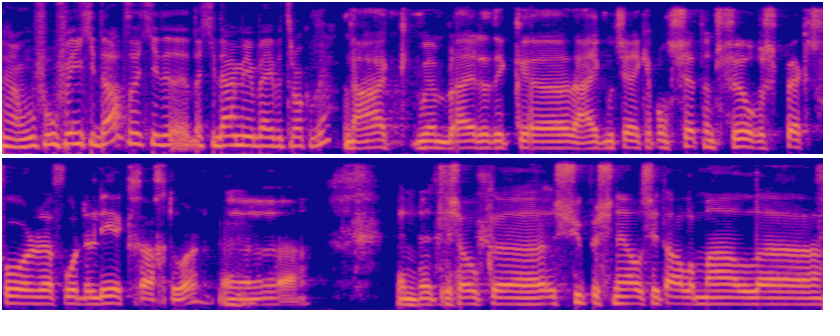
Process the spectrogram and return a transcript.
nou, hoe, hoe vind je dat? Dat je, dat je daar meer bij betrokken bent? Nou, ik ben blij dat ik... nou, ik moet zeggen, ik heb ontzettend veel respect voor, voor de leerkracht, hoor. En het is ook uh, supersnel, zit allemaal uh,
